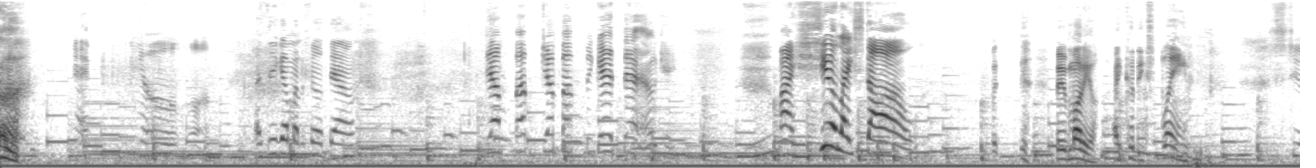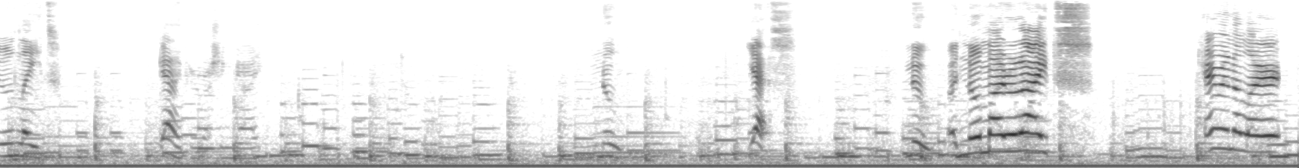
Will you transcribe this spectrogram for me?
Ugh. I think I'm gonna fall down. Jump up, jump up, and get there. Okay. My shoelace doll. But, Baby Mario, I could explain. It's too late. Get out of here, Russian guy. No. Yes. No. I know my rights. Karen alert.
